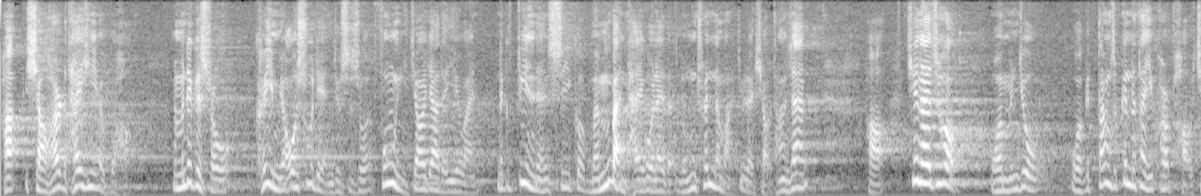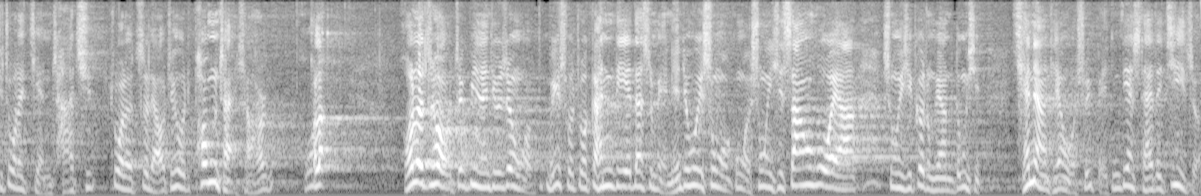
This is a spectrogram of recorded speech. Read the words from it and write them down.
好，小孩的胎心也不好。那么那个时候可以描述点，就是说风雨交加的夜晚，那个病人是一个门板抬过来的，农村的嘛，就在小汤山。好，进来之后我们就。我当时跟着他一块儿跑去做了检查，去做了治疗，最后剖宫产，小孩活了。活了之后，这个病人就认我没说做干爹，但是每年就会送我跟我送一些山货呀，送一些各种各样的东西。前两天我随北京电视台的记者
